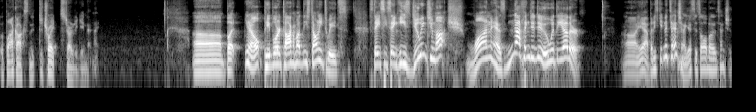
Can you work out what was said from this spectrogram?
the Blackhawks in Detroit started a game that night. Uh, but you know, people are talking about these Tony tweets. Stacy saying he's doing too much. One has nothing to do with the other. Uh, yeah, but he's getting attention. I guess it's all about attention.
